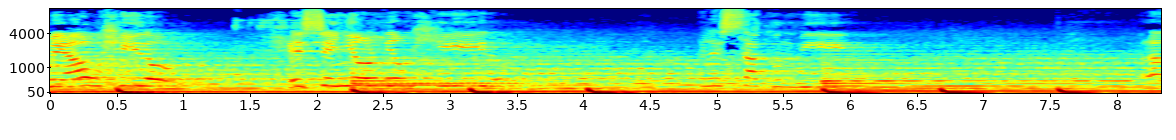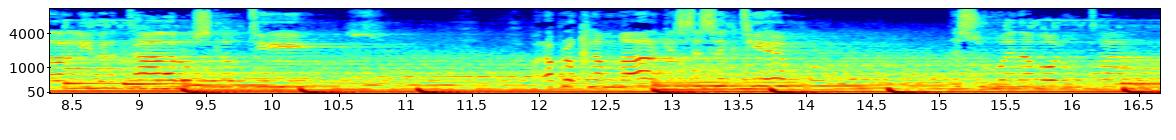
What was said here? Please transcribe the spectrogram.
me ha ungido, el Señor me ha ungido, Él está conmigo para dar libertad a los cautivos, para proclamar que este es el tiempo de su buena voluntad.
